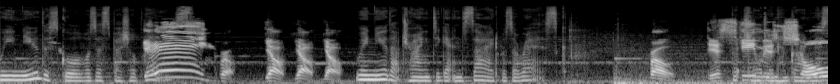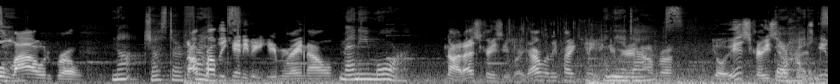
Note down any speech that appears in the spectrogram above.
We knew the school was a special place. Dang, bro. Yo, yo, yo, We knew that trying to get inside was a risk. bro. This The game is so loud, bro. Not just our Y'all friends. probably can't even hear me right now. Many more. Nah, that's crazy, bro. Y'all really probably can't hear me right now, bro. Yo, it's crazy. They're hiding game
